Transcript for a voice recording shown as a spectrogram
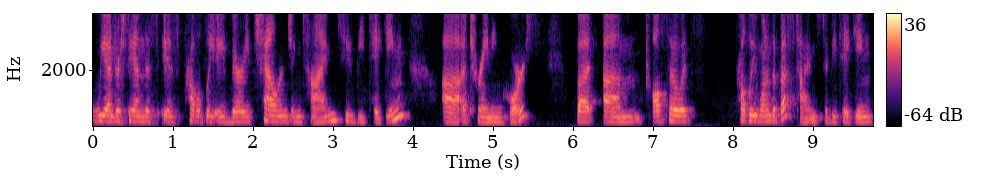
we understand this is probably a very challenging time to be taking uh, a training course, but um, also it's probably one of the best times to be taking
